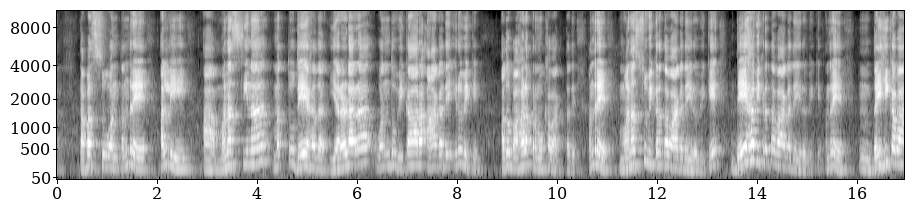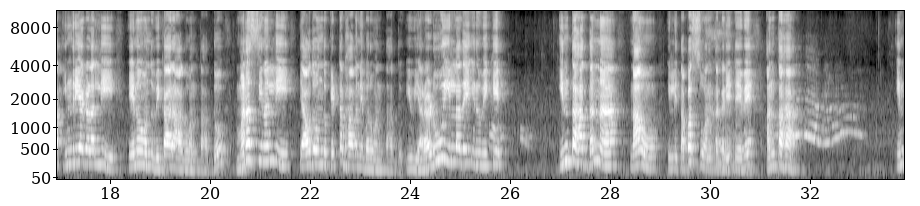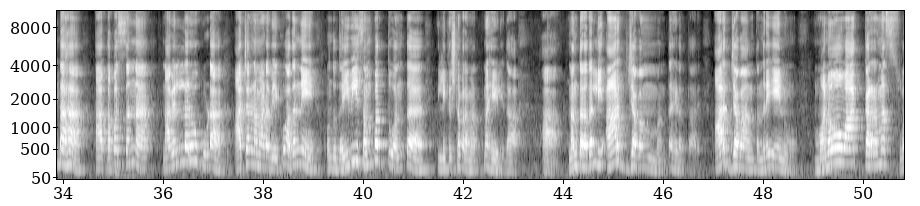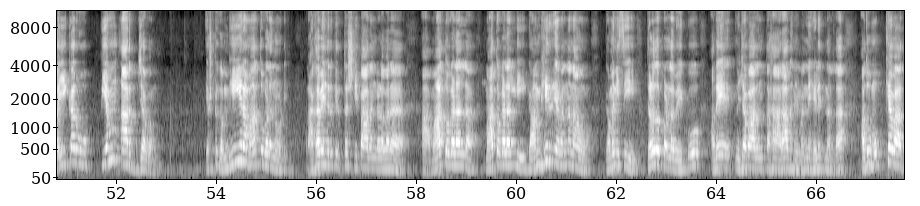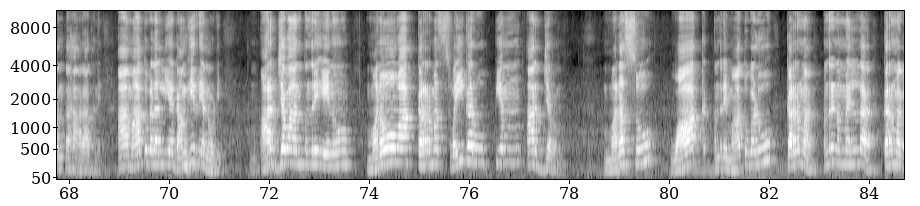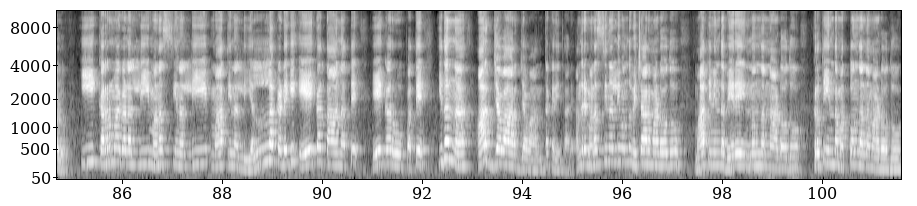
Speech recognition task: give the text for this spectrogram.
ತಪಸ್ಸು ಅಂತಂದರೆ ಅಲ್ಲಿ ಆ ಮನಸ್ಸಿನ ಮತ್ತು ದೇಹದ ಎರಡರ ಒಂದು ವಿಕಾರ ಆಗದೆ ಇರುವಿಕೆ. ಅದು ಬಹಳ ಪ್ರಮುಖವಾಗ್ತದೆ. ಅಂದರೆ ಮನಸ್ಸು ವಿಕೃತವಾಗದೇ ಇರುವಿಕೆ, ದೇಹ ವಿಕೃತವಾಗದೇ ಇರುವಿಕೆ. ಅಂದರೆ ದೈಹಿಕವಾದ ದೈಹಿಕವಾ ಇಂದ್ರಿಯಗಳಲ್ಲಿ ಏನೋ ಒಂದು ವಿಕಾರ ಆಗುವಂತಹದ್ದು, ಮನಸ್ಸಿನಲ್ಲಿ ಯಾವುದೋ ಒಂದು ಕೆಟ್ಟ ಭಾವನೆ ಬರುವಂತಹದ್ದು ಇವೆರಡೂ ಇಲ್ಲದೆ ಇರುವಿಕೆ. ಇಂತಹದ್ದನ್ನು ನಾವು ಇಲ್ಲಿ ತಪಸ್ಸು ಅಂತ ಕರೀತೇವೆ ಅಂತಹ, ಇಂತಹ ಆ ತಪಸ್ಸನ್ನು ನಾವೆಲ್ಲರೂ ಕೂಡ ಆಚರಣೆ ಮಾಡಬೇಕು. ಅದನ್ನೇ ಒಂದು ದೈವೀ ಸಂಪತ್ತು ಅಂತ ಇಲ್ಲಿ ಕೃಷ್ಣ ಪರಮಾತ್ಮ ಹೇಳಿದ. ಆ ನಂತರದಲ್ಲಿ ಆರ್ಜವಂ ಅಂತ ಹೇಳುತ್ತಾರೆ. ಆರ್ಜವ ಅಂತಂದರೆ ಏನು? ಮನೋವಾಕರ್ಮ ಸ್ವೈಕರೂಪ್ಯಂ ಆರ್ಜವಂ. ಎಷ್ಟು ಗಂಭೀರ ಮಾತುಗಳು ನೋಡಿ. ರಾಘವೇಂದ್ರ ತೀರ್ಥ ಶ್ರೀಪಾದಂಗಳವರ ಆ ಮಾತುಗಳಲ್ಲ, ಮಾತುಗಳಲ್ಲಿ ಗಾಂಭೀರ್ಯವನ್ನು ನಾವು ಗಮನಿಸಿ ತಿಳಿದುಕೊಳ್ಳಬೇಕು. ಅದೇ ನಿಜವಾದಂತಹ ಆರಾಧನೆ, ಮೊನ್ನೆ ಹೇಳಿದ್ನಲ್ಲ, ಅದು ಮುಖ್ಯವಾದಂತಹ ಆರಾಧನೆ. ಆ ಮಾತುಗಳಲ್ಲಿಯ ಗಾಂಭೀರ್ಯ ನೋಡಿ. ಆರ್ಜವ ಅಂತಂದರೆ ಏನು? ಮನೋವಾ ಕರ್ಮ ಸ್ವೈಕರೂಪ್ಯಂ ಆರ್ಜವಂ. ಮನಸ್ಸು, ವಾಕ್ ಅಂದರೆ ಮಾತುಗಳು, ಕರ್ಮ ಅಂದರೆ ನಮ್ಮೆಲ್ಲ ಕರ್ಮಗಳು. ಈ ಕರ್ಮಗಳಲ್ಲಿ, ಮನಸ್ಸಿನಲ್ಲಿ, ಮಾತಿನಲ್ಲಿ ಎಲ್ಲ ಕಡೆಗೆ ಏಕತಾನತೆ, ಏಕರೂಪತೆ ಇದನ್ನು ಆರ್ಜವಾರ್ಜವ ಅಂತ ಕರೀತಾರೆ. ಅಂದರೆ ಮನಸ್ಸಿನಲ್ಲಿ ಒಂದು ವಿಚಾರ ಮಾಡೋದು, ಮಾತಿನಿಂದ ಬೇರೆ ಇನ್ನೊಂದನ್ನು ಆಡೋದು, ಕೃತಿಯಿಂದ ಮತ್ತೊಂದನ್ನು ಮಾಡೋದು,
